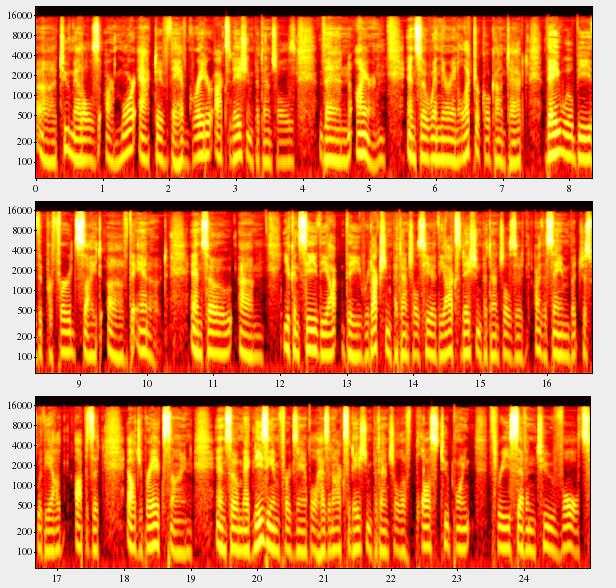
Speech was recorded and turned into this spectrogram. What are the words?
uh, two metals are more active, they have greater oxidation potentials than iron. And so when they're in electrical contact, they will be the preferred site of the anode. And so um, you can see the, the reduction potentials here, the oxidation potentials are, are the same, but just with the al opposite algebraic sign. And so magnesium, for example, has an oxidation potential of plus 2.372 volts,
